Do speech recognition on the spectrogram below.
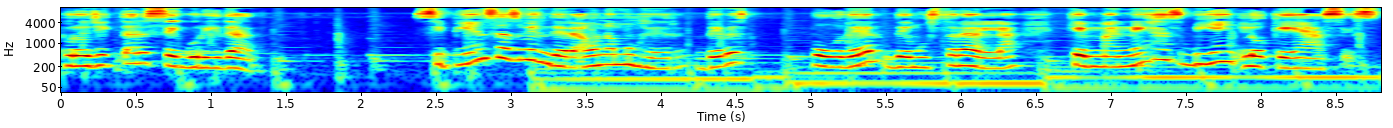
Proyectar seguridad. Si piensas vender a una mujer, debes poder demostrarla que manejas bien lo que haces.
